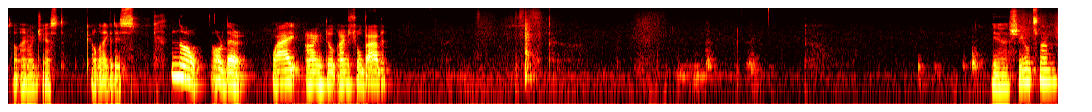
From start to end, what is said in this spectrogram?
So I will just go like this. No, order. Why I'm do I'm so bad? Yeah, Shield Slam.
